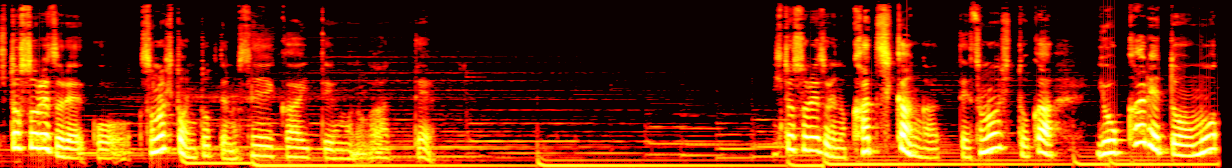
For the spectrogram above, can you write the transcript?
人それぞれこうその人にとっての正解っていうものがあって。人それぞれの価値観があってその人が良かれと思っ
